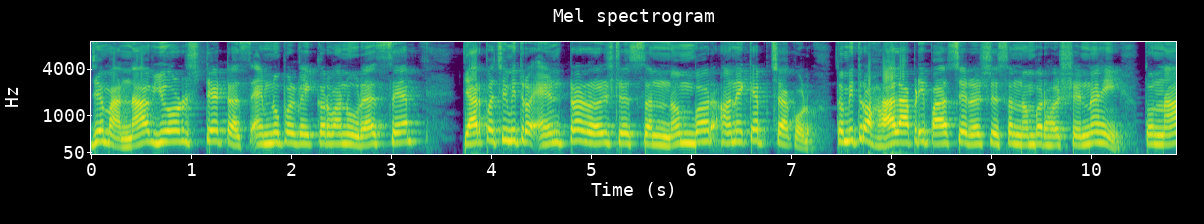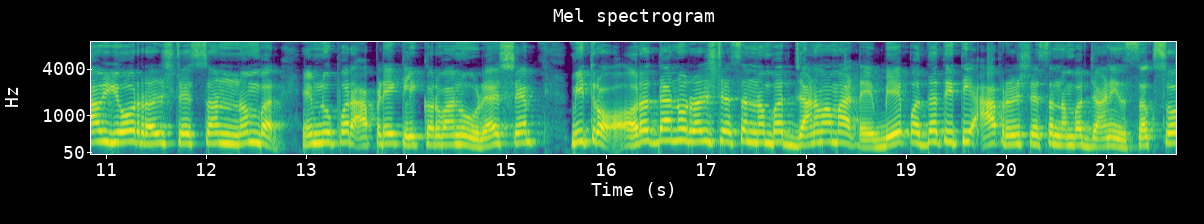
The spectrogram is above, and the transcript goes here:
જેમાં નાવ યોર સ્ટેટસ એમનું પર ક્લિક કરવાનું રહેશે. ત્યાર પછી મિત્રો એન્ટર રજિસ્ટ્રેશન નંબર અને કેપ્ચા કોડ તો મિત્રો હાલ આપણી પાસે રજિસ્ટ્રેશન નંબર હશે નહીં. તો નાવ યોર રજિસ્ટ્રેશન નંબર એમનું પર આપણે ક્લિક કરવાનું રહેશે. મિત્રો, અરજદારનો રજિસ્ટ્રેશન નંબર જાણવા માટે બે પદ્ધતિથી આપ રજિસ્ટ્રેશન નંબર જાણી શકશો.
